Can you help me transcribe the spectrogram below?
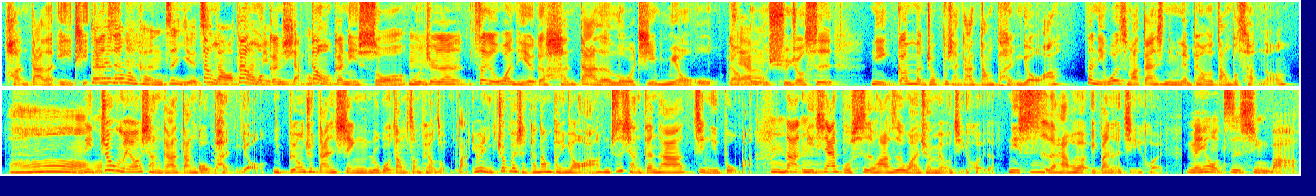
很大的议题。但是他们可能自己也知道，但我跟你，但我跟你说，我觉得这个问题有个很大的逻辑谬误跟误区，就是你根本就不想跟他当朋友啊。那你为什么要担心你们连朋友都当不成呢？哦，你就没有想跟他当过朋友，你不用去担心如果当不成朋友怎么办，因为你就没有想跟他当朋友啊，你就是想跟他进一步嘛。那你现在不试的话，是完全没有机会的。你试了还会有一半的机会，没有自信吧？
